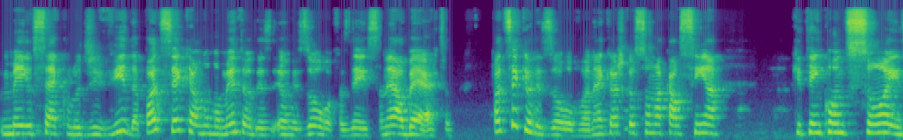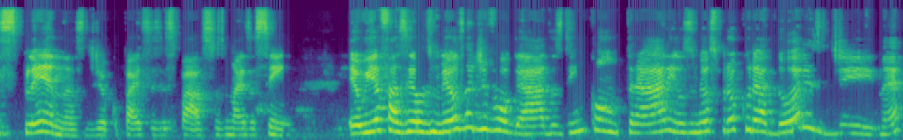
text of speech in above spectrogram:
meio século de vida, pode ser que em algum momento eu, eu resolva fazer isso, né, Alberto? Pode ser que eu resolva, né? Que eu acho que eu sou uma calcinha que tem condições plenas de ocupar esses espaços, mas assim, eu ia fazer os meus advogados encontrarem, os meus procuradores de, né,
